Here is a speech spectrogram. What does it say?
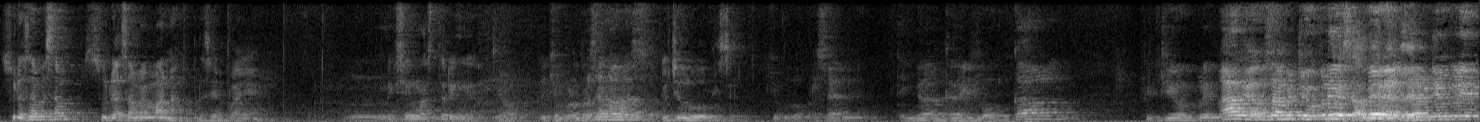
Sudah sampai sam- sudah sampai mana persiapannya? Mixing mastering ya. Yo, 70% lah, Mas. 70%. 70% tinggal dari vokal video klip ah nggak usah video klip Nggak usah video klip.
